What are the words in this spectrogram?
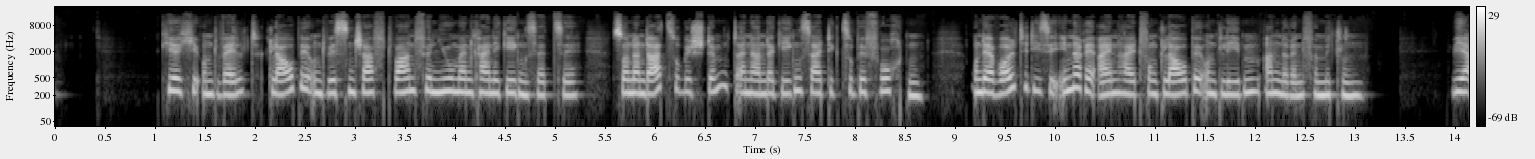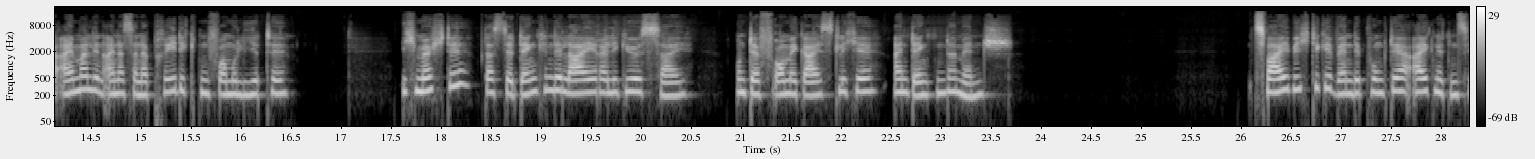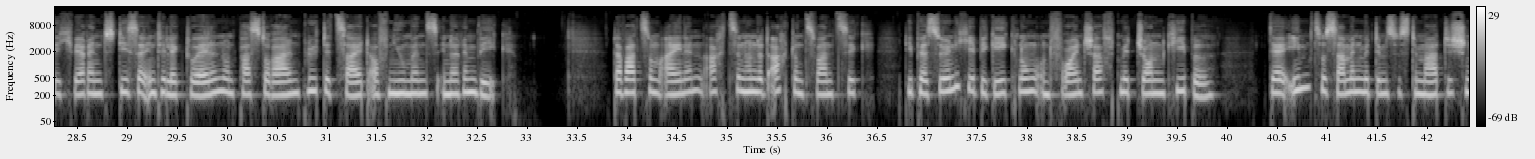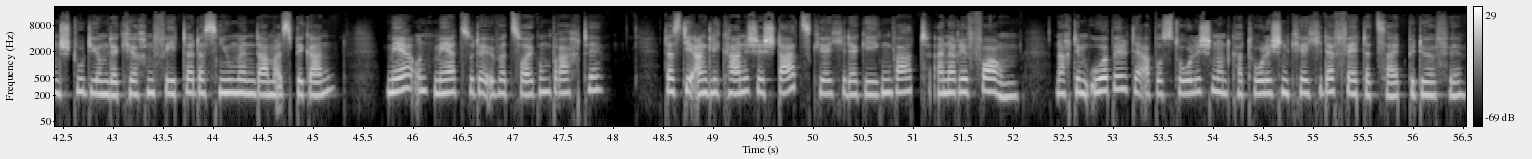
Kirche und Welt, Glaube und Wissenschaft waren für Newman keine Gegensätze, sondern dazu bestimmt, einander gegenseitig zu befruchten, und er wollte diese innere Einheit von Glaube und Leben anderen vermitteln. Wie er einmal in einer seiner Predigten formulierte Ich möchte, dass der denkende Laie religiös sei, und der fromme Geistliche ein denkender Mensch. Zwei wichtige Wendepunkte ereigneten sich während dieser intellektuellen und pastoralen Blütezeit auf Newmans innerem Weg. Da war zum einen 1828 die persönliche Begegnung und Freundschaft mit John Keeble, der ihm zusammen mit dem systematischen Studium der Kirchenväter, das Newman damals begann, mehr und mehr zu der Überzeugung brachte, dass die anglikanische Staatskirche der Gegenwart einer Reform nach dem Urbild der apostolischen und katholischen Kirche der Väterzeit bedürfe.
